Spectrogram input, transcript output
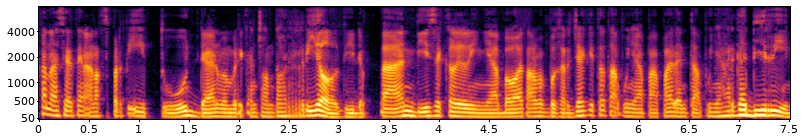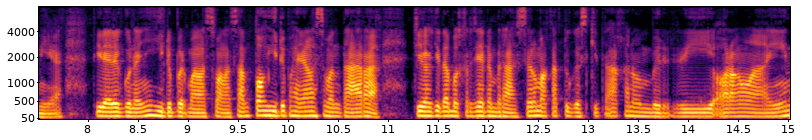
akan nasihatin anak seperti itu dan memberikan contoh real di depan di sekelilingnya bahwa tanpa bekerja kita tak punya apa-apa dan tak punya harga diri nih ya. Tidak ada gunanya hidup bermalas-malasan toh hidup hanyalah sementara. Jika kita bekerja dan berhasil maka tugas kita akan memberi orang lain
